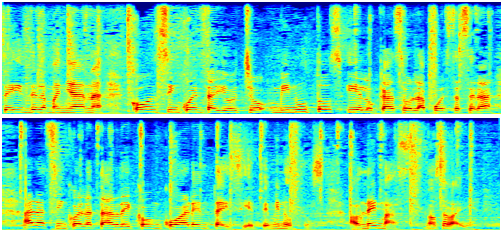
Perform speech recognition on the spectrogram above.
6 de la mañana con 58 minutos y el ocaso, la apuesta será a las 5 de la tarde con 47 minutos. Aún hay más, no se vaya.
